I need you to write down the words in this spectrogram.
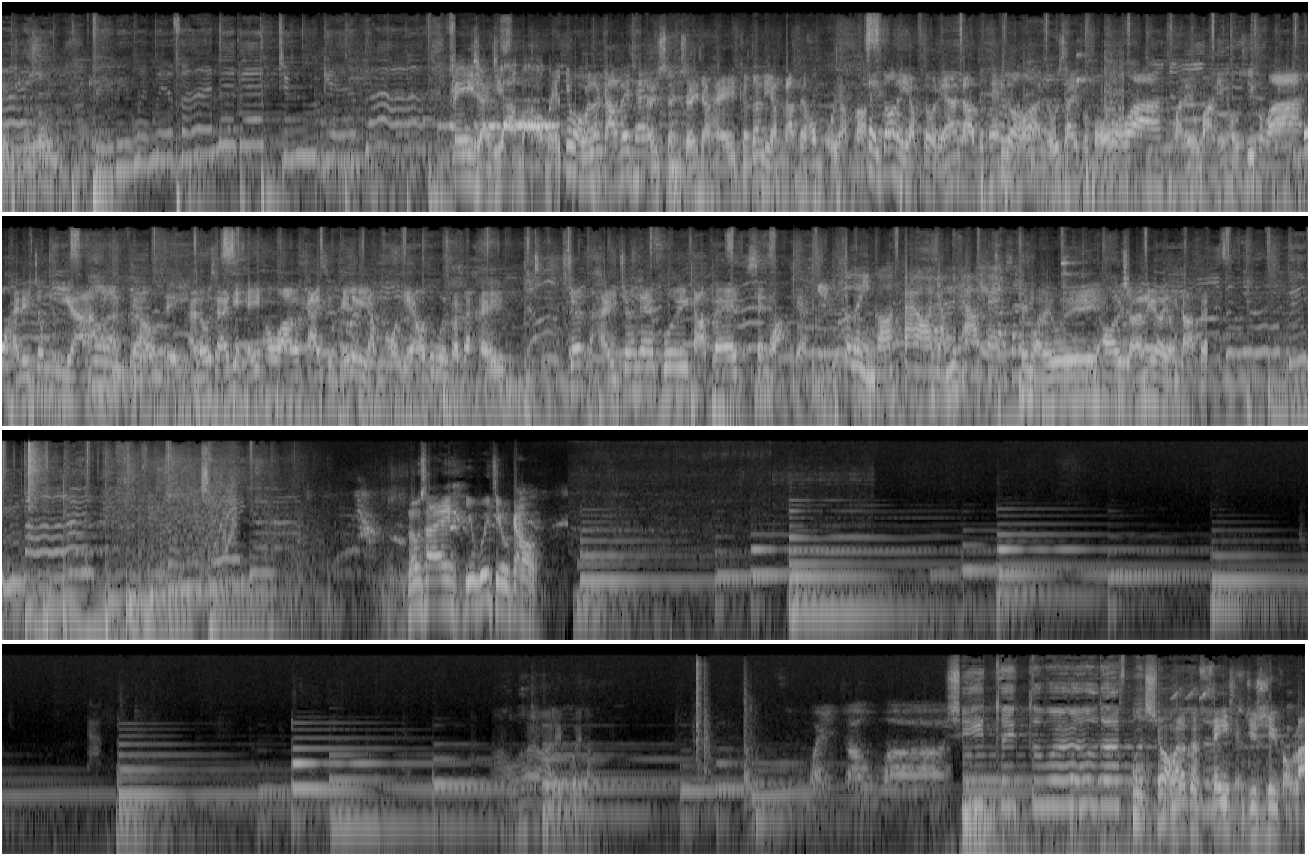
非常之啱我口味，因為我覺得咖啡廳佢純粹就係覺得你飲咖啡好唔好飲咯。即係當你入到嚟間咖啡廳，呢個可能老細服務好好啊，同埋你環境好舒服啊，都係你中意噶。可能有係老細一啲喜好啊，佢介紹俾你嘅任何嘢，我都會覺得係將係將呢一杯咖啡升華嘅。多謝賢哥帶我飲咖啡。希望你會愛上呢個飲咖啡。老細要杯照舊。哇，好香啊！呢杯度。惠州啊，She'd take the world off my 因為我覺得佢非常之舒服啦。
